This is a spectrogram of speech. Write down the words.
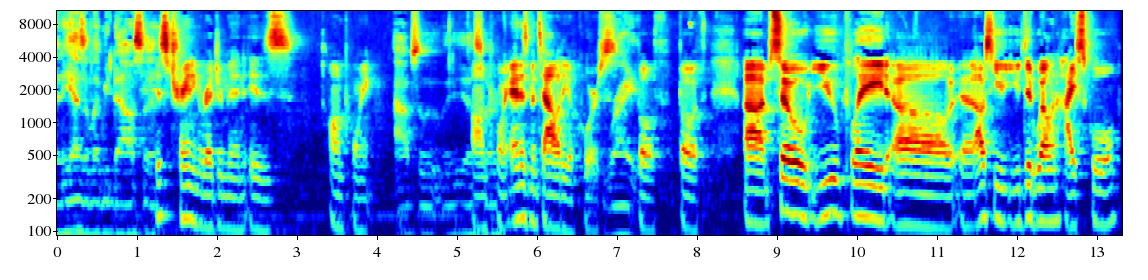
and he hasn't let me down since. His training regimen is on point. Absolutely, yes, on sir. point, and his mentality, of course. Right. Both, both. Um, so you played. Uh, uh, obviously, you, you did well in high school.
